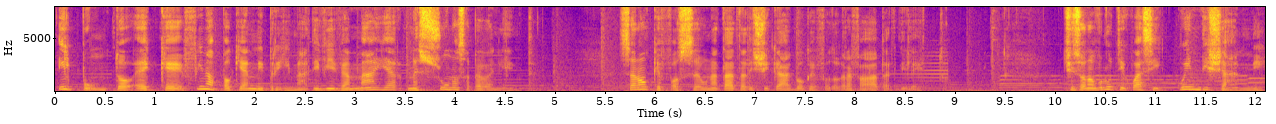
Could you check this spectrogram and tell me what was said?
Il punto è che fino a pochi anni prima di Vivian Mayer nessuno sapeva niente, se non che fosse una tata di Chicago che fotografava per diletto. Ci sono voluti quasi 15 anni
